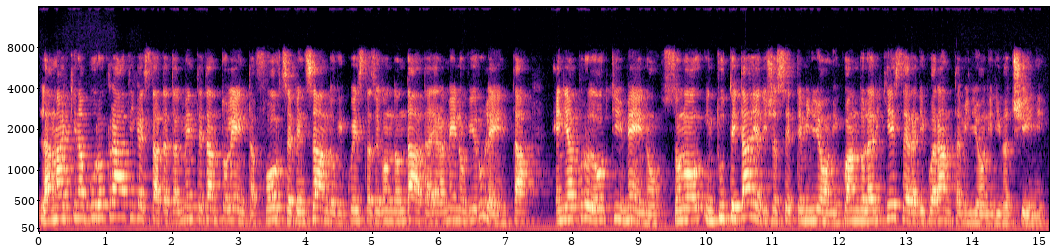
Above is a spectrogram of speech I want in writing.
la macchina burocratica è stata talmente tanto lenta, forse pensando che questa seconda ondata era meno virulenta e ne ha prodotti meno. Sono in tutta Italia 17 milioni, quando la richiesta era di 40 milioni di vaccini.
